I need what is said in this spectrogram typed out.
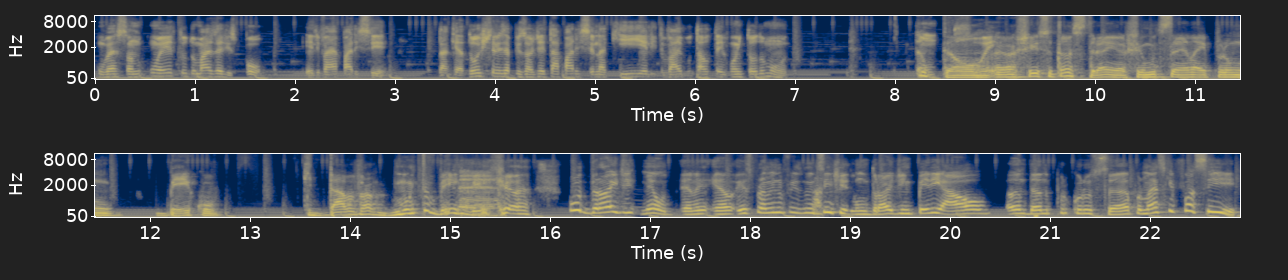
conversando com ele, tudo mais, ele disse, pô, ele vai aparecer. Daqui a dois, três episódios ele tá aparecendo aqui e ele vai botar o terror em todo mundo. Então, então foi... eu achei isso tão estranho. Eu achei muito estranho ela ir pra um beco que dava pra muito bem ver que o droid, meu, eu, eu, isso pra mim não fez muito sentido. Um droid imperial andando por Coruscant, por mais que fosse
